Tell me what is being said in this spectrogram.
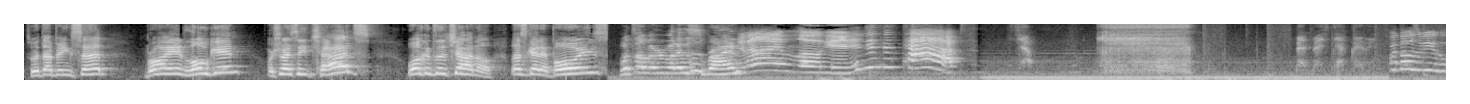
So with that being said, Brian, Logan, or should I say Chads? Welcome to the channel. Let's get it, boys. What's up, everybody? This is Brian. And I'm Logan, and this is Tops. Yep. For those of you who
